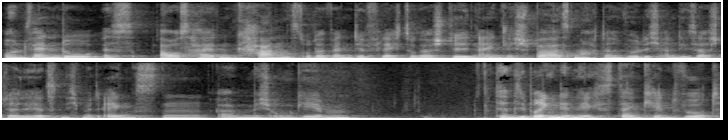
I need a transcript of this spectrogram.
Und wenn du es aushalten kannst oder wenn dir vielleicht sogar Stillen eigentlich Spaß macht, dann würde ich an dieser Stelle jetzt nicht mit Ängsten äh, mich umgeben, denn sie bringen dir nichts. Dein Kind wird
